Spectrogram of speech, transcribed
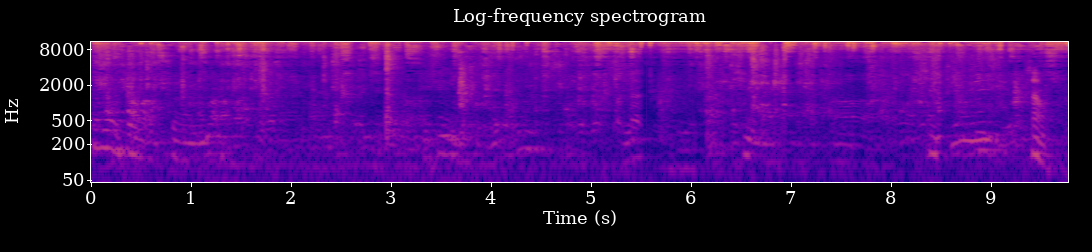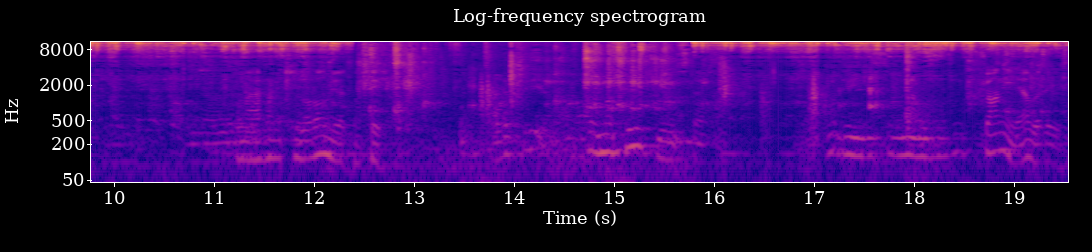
tamam tamam şu an. Tamam. Bu merhem için zor olmayacak mı? Şey. Olmasını için istersen. Ama dengesi bunun olduğu Şu an iyi ya böyle iyi.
